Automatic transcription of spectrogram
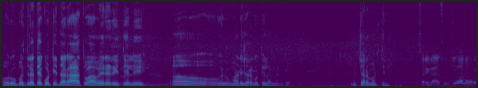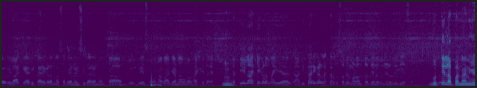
ಅವರು ಭದ್ರತೆ ಕೊಟ್ಟಿದ್ದಾರಾ ಅಥವಾ ಬೇರೆ ರೀತಿಯಲ್ಲಿ ಮಾಡಿದಾರಾ ಗೊತ್ತಿಲ್ಲ ನನಗೆ. ವಿಚಾರ ಮಾಡ್ತೀನಿ. ಸರ್ ಈಗ ಸುರ್ಜಿವಾಲ್ ಅವರು ಇಲಾಖೆ ಅಧಿಕಾರಿಗಳನ್ನ ಸಭೆ ನಡೆಸಿದ್ದಾರೆ ಅನ್ನುವಂತ ಬೇಸರವನ್ನ ರಾಜಣ್ಣ ಅವರು ಹಾಕಿದ್ದಾರೆ. ಪ್ರತಿ ಇಲಾಖೆಗಳನ್ನ ಅಧಿಕಾರಿಗಳನ್ನ ಕರೆದು ಸಭೆ ಮಾಡುವಂಥದ್ದು ಏನಾದ್ರು ನಡೆದಿದೆಯಾ ಸರ್? ಗೊತ್ತಿಲ್ಲಪ್ಪ ನನಗೆ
